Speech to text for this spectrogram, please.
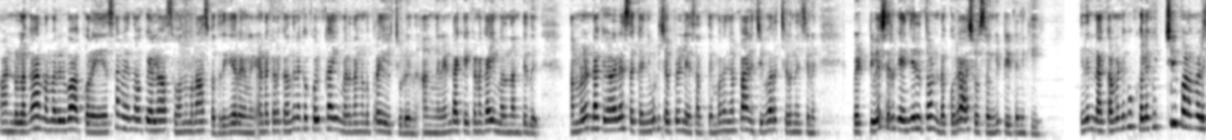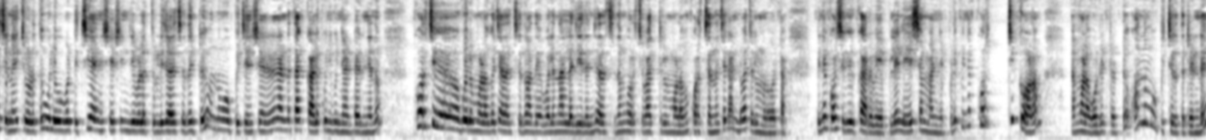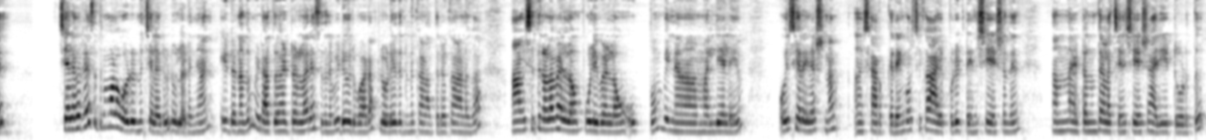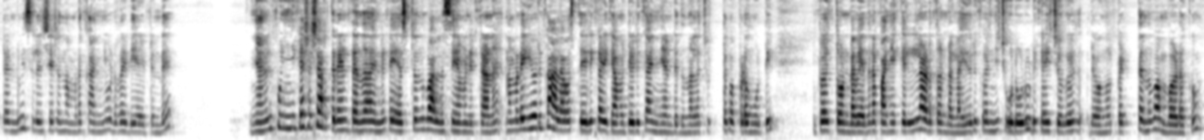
പണ്ടുള്ള കാരണന്മാരൊരു വാക്ക് കുറേ സമയം നോക്കിയാലും അസുഖം നമ്മൾ ആസ്പത്രിക്ക് ഇറങ്ങണം ഇടക്കിടക്ക് നിനക്കൊക്കെ ഒരു കൈമരുന്ന് അങ്ങോട്ട് പ്രയോഗിച്ചുവിടുന്നു അങ്ങനെ ഉണ്ടാക്കിയേക്കണ കൈമരുന്നാണ്ട് ഇത്. നമ്മൾ ഉണ്ടാക്കിക്കണ രസക്കഞ്ഞി കുടിച്ചപ്പോഴല്ലേ സത്യം പറഞ്ഞാൽ പനിച്ച് വിറച്ചിടുന്ന വെച്ചാണ് വെട്ടി വിശറുകയും ചെയ്ത് തൊണ്ടക്ക് ഒരു ആശ്വാസവും കിട്ടിയിട്ട് എനിക്ക്. ഇത് ഉണ്ടാക്കാൻ വേണ്ടി കുക്കറിലേക്ക് ഇച്ചിരി കുളം വെളിച്ചെണ്ണ ഒഴിച്ചു കൊടുത്ത് ഉലുവ് പൊട്ടിച്ച് അതിന് ശേഷം ഇഞ്ചി വെളുത്തുള്ളി ചതച്ചതിട്ട് ഒന്ന് മൂപ്പിച്ചതിന് ശേഷം രണ്ട് തക്കാളി കുഞ്ഞു കുഞ്ഞായിട്ട് അരിഞ്ഞതും കുറച്ച് കുരുമുളക് ചതച്ചതും അതേപോലെ നല്ല ജീരം ചതച്ചതും കുറച്ച് വറ്റൽമുളകും കുറച്ചെന്ന് വെച്ചാൽ രണ്ട് വറ്റൽമുളക് കേട്ടോ. പിന്നെ കുറച്ച് കറിവേപ്പില ലേശം മഞ്ഞൾപ്പൊടി പിന്നെ കുറച്ച് കോളം മുളക് പൊടി ഇട്ടിട്ട് ഒന്ന് മൂപ്പിച്ചെടുത്തിട്ടുണ്ട്. ചിലവർ രസത്തിന് മുളക് പൊടി ഇടും ചിലർ ഇടില്ല ഞാൻ ഇടണതും ഇടാത്തതുമായിട്ടുള്ള രസത്തിന് വീഡിയോ ഒരുപാട് അപ്ലോഡ് ചെയ്തിട്ടുണ്ട്. കാണാത്തവർ കാണുക. ആവശ്യത്തിനുള്ള വെള്ളവും പുളിവെള്ളവും ഉപ്പും പിന്നെ മല്ലിയിലയും ഒരു ചെറിയ കഷ്ണം ശർക്കരയും കുറച്ച് കായപ്പൊടി ഇട്ടതിന് ശേഷം നന്നായിട്ടൊന്ന് തിളച്ചതിന് ശേഷം അരി ഇട്ട് കൊടുത്ത് രണ്ട് വിസിലിന് ശേഷം നമ്മുടെ കഞ്ഞി ഇവിടെ റെഡി ആയിട്ടുണ്ട്. ഞാനൊരു കുഞ്ഞി കഷ ശർക്കര ഇട്ടത് അതിന്റെ ടേസ്റ്റ് ഒന്ന് ബാലൻസ് ചെയ്യാൻ വേണ്ടിയിട്ടാണ്. നമ്മുടെ ഈ ഒരു കാലാവസ്ഥയിൽ കഴിക്കാൻ പറ്റിയ ഒരു കഞ്ഞിയുണ്ട് ഇത് നല്ല ചുട്ട പപ്പടം കൂട്ടി ഇപ്പോൾ തൊണ്ടവേദന പനിയൊക്കെ എല്ലായിടത്തും ഉണ്ടല്ലോ. ഈ ഒരു കഞ്ഞി ചൂടോടുകൂടി കഴിച്ചൊക്കെ രോഗങ്ങൾ പെട്ടെന്ന് പമ്പ കിടക്കും.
